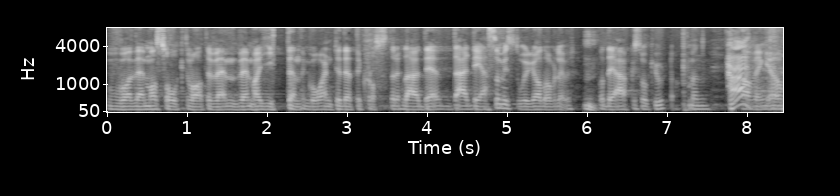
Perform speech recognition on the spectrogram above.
Hvem har solgt hva til hvem, hvem har gitt denne gården til dette klosteret. Det er det, det, er det som i stor grad overlever. Mm. Og det er jo ikke så kult, da. Men Hæ? avhengig av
